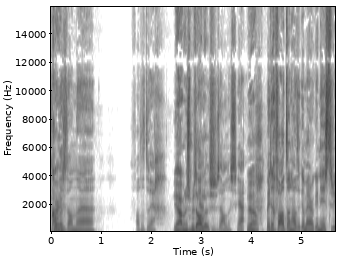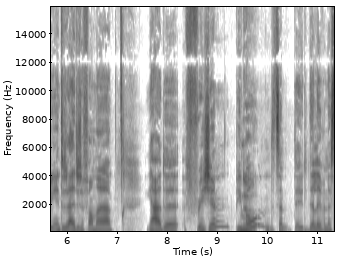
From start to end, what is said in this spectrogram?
Anders dan eh, valt het weg. Ja, maar dat is met Ja, alles. is alles, ja. Ja. Maar in ieder geval, dan had ik American History. En toen zeiden ze van... eh, ja, de Frisian people... a- They, they live in the,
